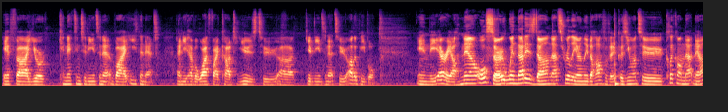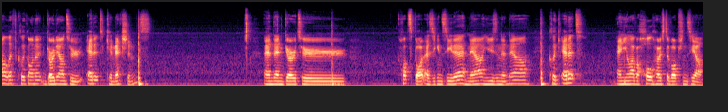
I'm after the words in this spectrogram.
if uh, you're connecting to the internet via Ethernet and you have a Wi-Fi card to use to uh, give the internet to other people in the area. Now also when that is done that's really only the half of it because you want to click on that now left click on it go down to edit connections and then go to hotspot as you can see there. Now using it now click edit and you'll have a whole host of options here.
